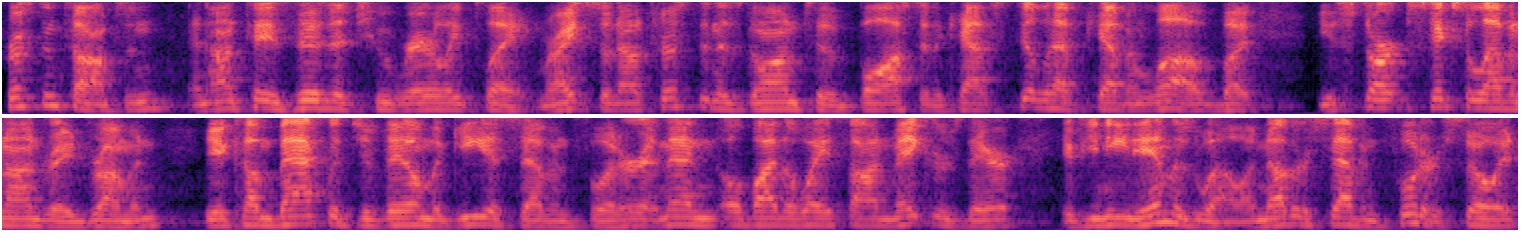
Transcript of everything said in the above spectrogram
Tristan Thompson, and Ante Zizic, who rarely played, right? So now Tristan has gone to Boston. The Cavs still have Kevin Love, but you start 6'11 Andre Drummond. You come back with JaVale McGee, a seven footer. And then, oh, by the way, Thon Maker's there if you need him as well, another seven footer. So it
